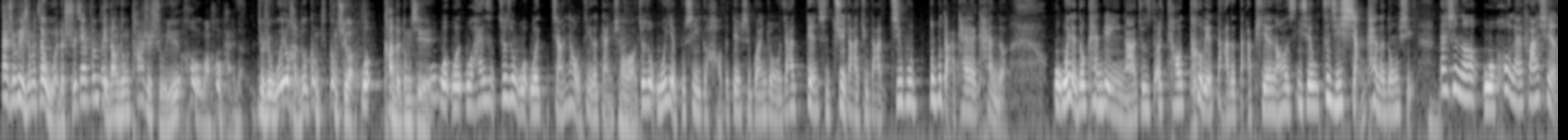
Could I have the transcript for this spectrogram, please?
但是为什么在我的时间分配当中，它是属于后往后排的？就是我有很多更更需要我看的东西。我我我还是就是我我讲一下我自己的感受哦，就是我也不是一个好的电视观众，我家电视巨大巨大，几乎都不打开来看的。我我也都看电影啊，就是呃挑特别大的大片，然后一些自己想看的东西。但是呢，我后来发现，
